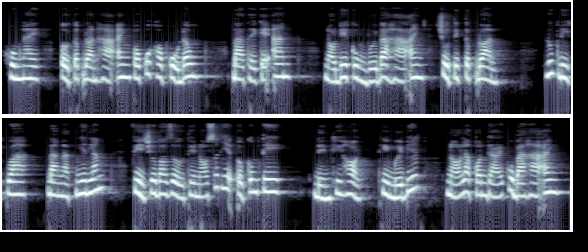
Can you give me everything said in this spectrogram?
Hôm nay, ở tập đoàn hà anh có cuộc họp cổ đông. Bà thấy cái an, nó đi cùng với bà hà anh, chủ tịch tập đoàn. Lúc đi qua bà ngạc nhiên lắm, vì chưa bao giờ thấy nó xuất hiện ở công ty. Đến khi hỏi thì mới biết nó là con gái của bà hà anh.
